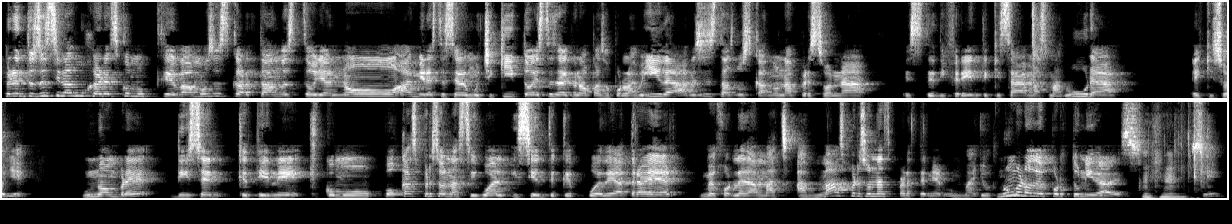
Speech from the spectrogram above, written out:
Pero entonces si las mujeres como que vamos descartando esto ya no, ay, mira, este se ve muy chiquito, este se ve que no pasado por la vida, a veces estás buscando una persona este, diferente, quizá más madura, X o Y. Un hombre dicen que tiene que como pocas personas igual y siente que puede atraer, mejor le da match a más personas para tener un mayor número de oportunidades. ¿sí?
